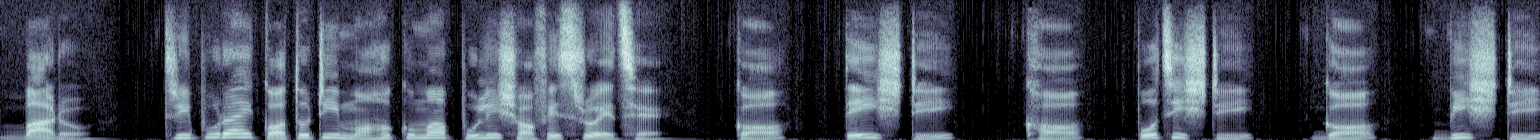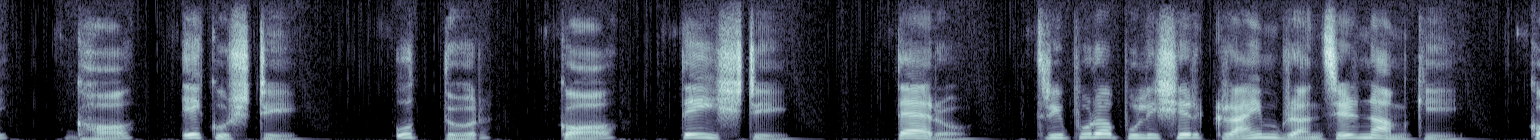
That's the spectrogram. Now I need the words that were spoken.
বারো, ত্রিপুরায় কতটি মহকুমা পুলিশ অফিস রয়েছে? ক, তেইশটি, খ, পঁচিশটি, গ, বিশটি, ঘ, একুশটি। উত্তর, ক, তেইশটি। ১৩ ত্রিপুরা পুলিশের ক্রাইম ব্রাঞ্চের নাম কি? ক,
